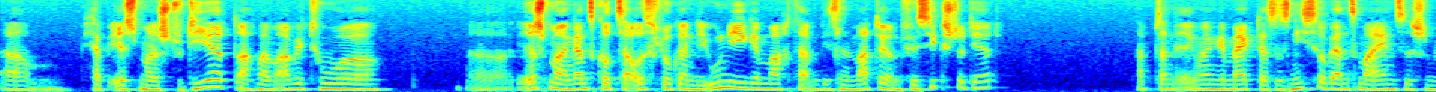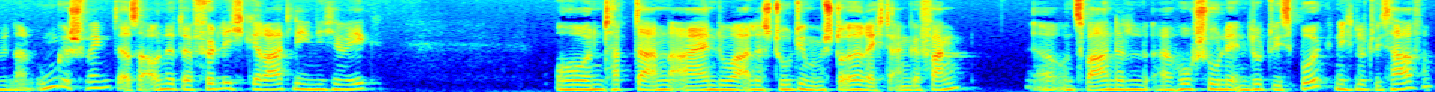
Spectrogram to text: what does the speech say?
Ähm, ich habe erstmal studiert nach meinem Abitur, äh, erstmal einen ganz kurzen Ausflug an die Uni gemacht, habe ein bisschen Mathe und Physik studiert. Habe dann irgendwann gemerkt, dass es nicht so ganz meins ist und bin dann umgeschwenkt, also auch nicht der völlig geradlinige Weg. Und habe dann ein duales Studium im Steuerrecht angefangen. Äh, und zwar an der Hochschule in Ludwigsburg, nicht Ludwigshafen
